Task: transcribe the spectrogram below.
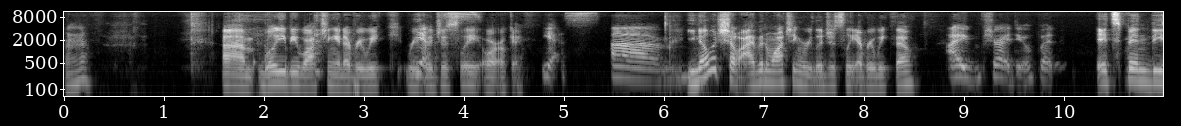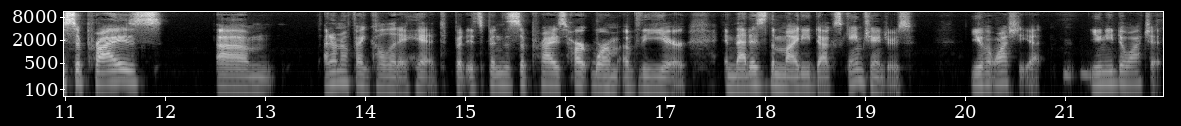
I don't know. Um, will you be watching it every week religiously, Yes. or okay? Yes. Um, You know what show I've been watching religiously every week though? I'm sure I do, but It's been the surprise. Um, I don't know if I'd call it a hit, but it's been the surprise heartworm of the year, and that is the Mighty Ducks Game Changers. You haven't watched it yet. You need to watch it.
